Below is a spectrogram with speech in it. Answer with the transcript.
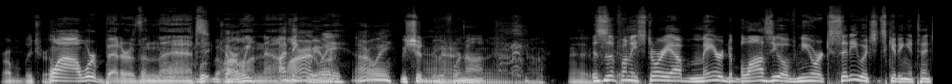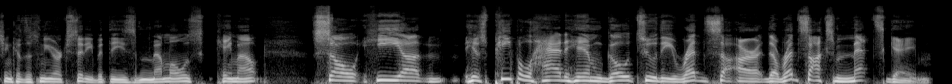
Probably true. Wow, we're better than that. W- Come are we? on now. I think Aren't we are. Are we? We should be if we're not. This is a funny story of Mayor de Blasio of New York City, which is getting attention because it's New York City, but these memos came out. So he, uh, his people had him go to the Red so- or the Red Sox Mets game,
